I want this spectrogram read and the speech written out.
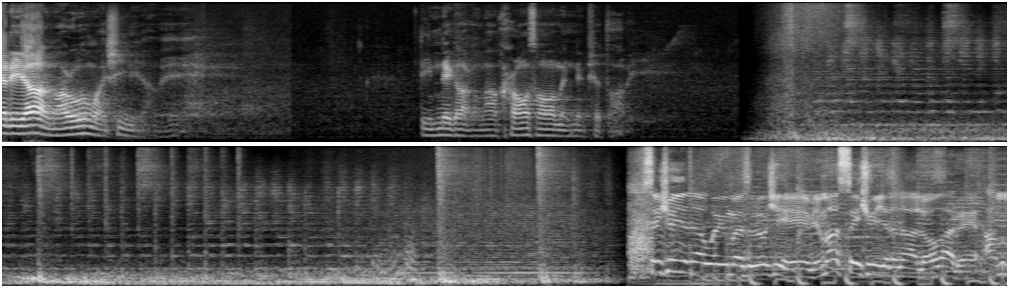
ကန်ဒီယာကငါတို့ဘက်မှာရှိနေတာပဲဒီနှစ်ကတော့ငါခရောင်းဆောင်ရမယ့်နှစ်ဖြစ်သွားပြီစိတ်ရွှေရတနာဝယ်ယူမယ်ဆိုလို့ရှိရင်မြမစိတ်ရွှေရတနာလောကတွင်အာမ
